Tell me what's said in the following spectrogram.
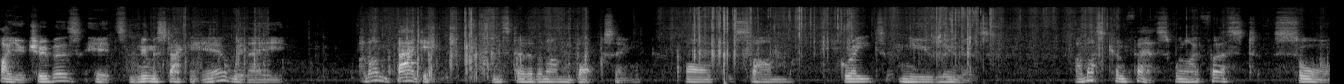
Hi YouTubers, it's Numistacker here with a an unbagging instead of an unboxing of some great new Lunars. I must confess, when I first saw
